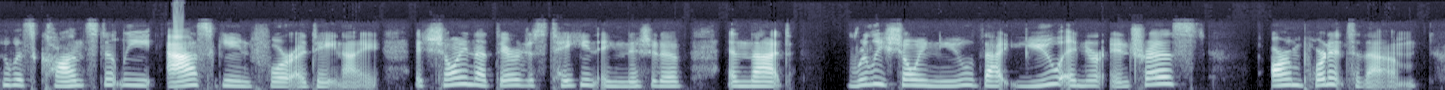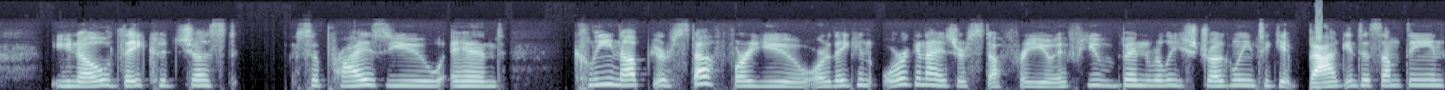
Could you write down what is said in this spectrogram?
who is constantly asking for a date night. It's showing that they're just taking initiative and that really showing you that you and your interests are important to them. You know, they could just surprise you and clean up your stuff for you or they can organize your stuff for you. If you've been really struggling to get back into something,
